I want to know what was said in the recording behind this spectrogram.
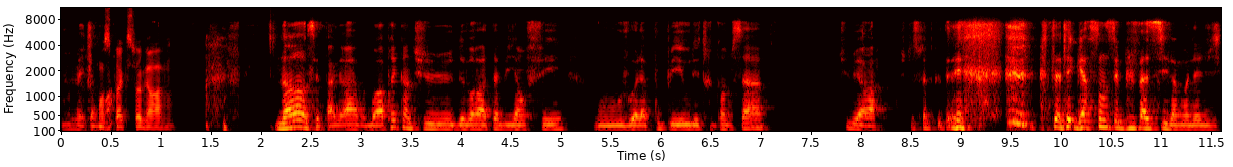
mais je pense pas que ce soit grave. Non, c'est pas grave. Bon, après, quand tu devras t'habiller en fée ou jouer à la poupée ou des trucs comme ça, tu verras. Je te souhaite que tu aies des garçons, c'est plus facile, à mon avis.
